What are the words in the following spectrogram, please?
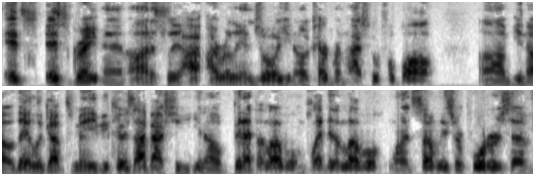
it's it's great, man. Honestly, I, I really enjoy you know covering high school football. Um, you know, they look up to me because I've actually you know been at that level and played at that level. When some of these reporters have,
